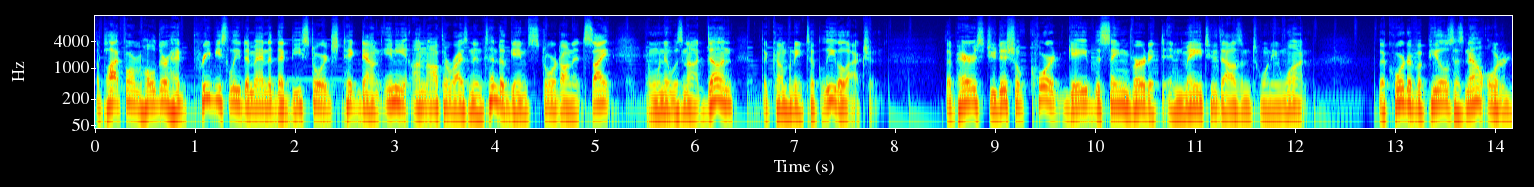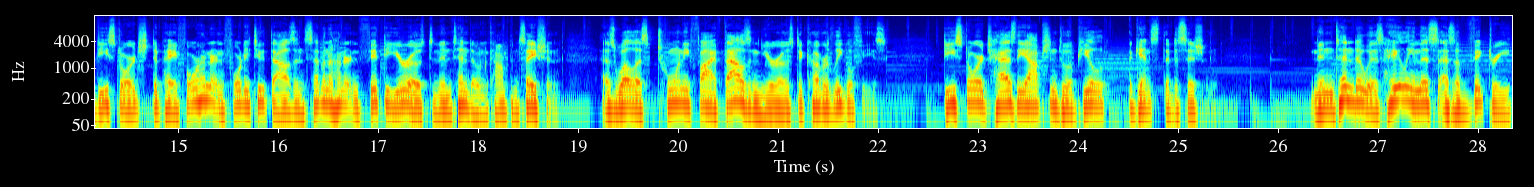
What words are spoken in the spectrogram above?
The platform holder had previously demanded that DStorage take down any unauthorized Nintendo games stored on its site, and when it was not done, the company took legal action. The Paris Judicial Court gave the same verdict in May 2021. The Court of Appeals has now ordered DStorage to pay 442,750 euros to Nintendo in compensation, as well as 25,000 euros to cover legal fees. DStorage has the option to appeal against the decision. Nintendo is hailing this as a victory,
